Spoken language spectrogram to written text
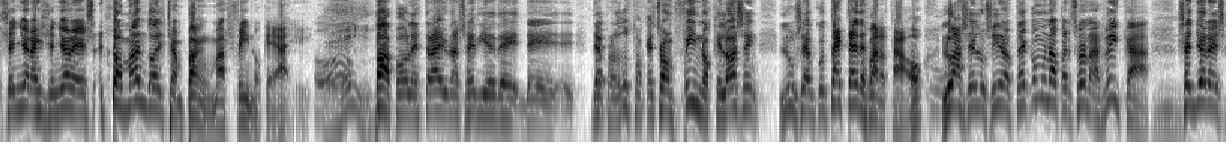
señoras y señores, tomando el champán más fino que hay. Papo les trae una serie de, de- de productos que son finos, que lo hacen lucir, aunque usted esté desbaratado, lo hacen lucir a usted como una persona rica. Señores,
